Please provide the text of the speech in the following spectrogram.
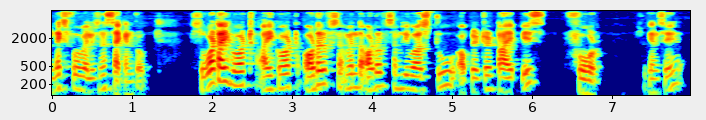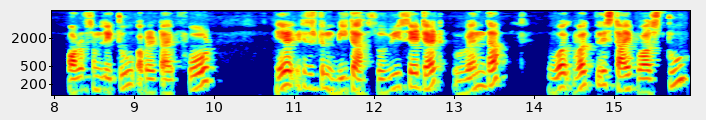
next 4 values in the second row. So what I got, I got order of when the order of assembly was 2, operator type is 4. So you can say order of assembly 2, operator type 4. Here it is written beta. So we say that when the work, workplace type was 2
